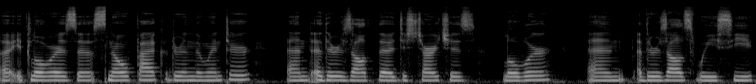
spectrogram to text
uh, it lowers the snowpack during the winter and as a result the discharge is lower. And as a result we see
